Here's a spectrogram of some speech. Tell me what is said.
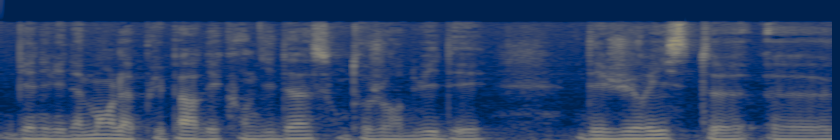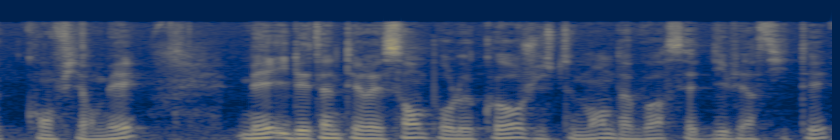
Bien évidemment, la plupart des candidats sont aujourd'hui des, juristes confirmés, mais il est intéressant pour le corps justement d'avoir cette diversité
